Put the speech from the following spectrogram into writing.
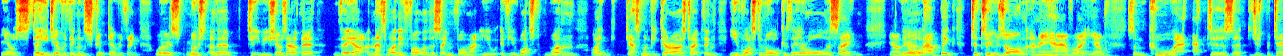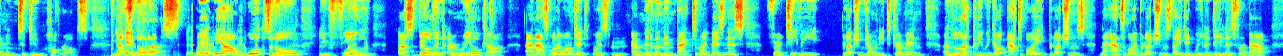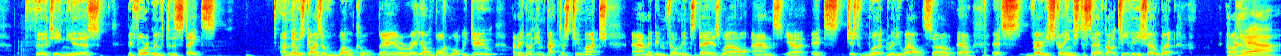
you know, stage everything and script everything. Whereas most other TV shows out there, they are, and that's why they follow the same format. You, if you've watched one like Gas Monkey Garage type thing, you've watched them all because they are all the same. You know, they Yeah. all have big tattoos on, and they have like you know some cool a- actors that just pretending to do hot rods. That's Yes. not us. We're, we are warts and all. You film us building a real car, and that's what I wanted was a minimum impact to my business for a TV production company to come in. And luckily, we got Attaboy Productions. Now, Attaboy Productions they did Wheeler Dealers for about 13 years before it moved to the states and those guys are well cool. They are really on board with what we do, and they don't impact us too much. And they've been filming today as well, and yeah, it's just worked really well. So yeah, it's very strange to say I've got a TV show, but Oh, have. Yeah.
